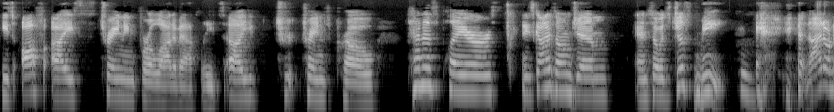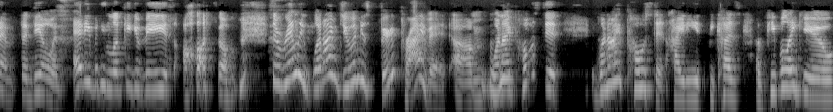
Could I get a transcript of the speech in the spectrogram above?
He's off ice training for a lot of athletes. Uh, he tr- trains pro tennis players. And he's got his own gym. And so it's just me. Hmm. and I don't have to deal with anybody looking at me. It's awesome. So really what I'm doing is very private. Um, mm-hmm. when I post it, when I post it, Heidi, it's because of people like you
